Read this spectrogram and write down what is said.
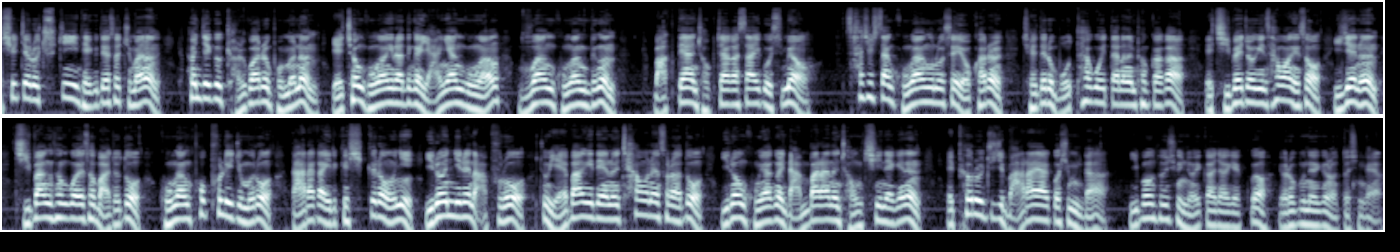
실제로 추진이 되기도 했었지만은 현재 그 결과를 보면은 예천 공항이라든가 양양 공항, 무안 공항 등은 막대한 적자가 쌓이고 있으며 사실상 공항으로서의 역할을 제대로 못하고 있다는 평가가 지배적인 상황에서 이제는 지방선거에서마저도 공항 포퓰리즘으로 나라가 이렇게 시끄러우니 이런 일은 앞으로 좀 예방이 되는 차원에서라도 이런 공약을 남발하는 정치인에게는 표를 주지 말아야 할 것입니다. 이번 소식은 여기까지 하겠고요. 여러분의 의견 어떠신가요?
